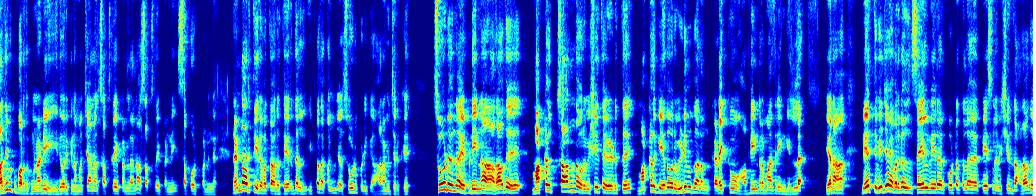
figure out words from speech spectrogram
பதிவுக்கு போகிறதுக்கு முன்னாடி இது வரைக்கும் நம்ம சேனல் சப்ஸ்கிரைப் பண்ணலன்னா சப்ஸ்கிரைப் பண்ணி சப்போர்ட் பண்ணுங்க. ரெண்டாயிரத்தி இருபத்தாறு தேர்தல் இப்போதான் கொஞ்சம் சூடு பிடிக்க ஆரம்பிச்சிருக்கு. சூடுன்னு எப்படின்னா அதாவது மக்கள் சார்ந்த ஒரு விஷயத்தை எடுத்து மக்களுக்கு ஏதோ ஒரு விடிவு காலம் கிடைக்கும் அப்படின்ற மாதிரி இங்கே இல்லை. ஏன்னா நேத்து விஜய் அவர்கள் செயல் வீரர் கூட்டத்தில் பேசின விஷயம்தான். அதாவது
